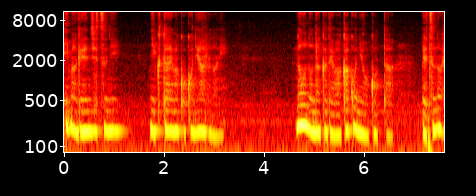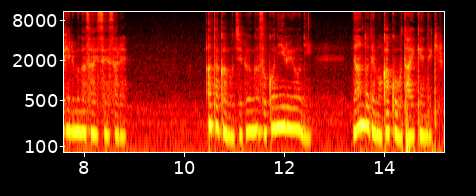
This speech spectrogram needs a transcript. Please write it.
今現実に肉体はここにあるのに脳の中では過去に起こった別のフィルムが再生されあたかも自分がそこにいるように何度でも過去を体験できる。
